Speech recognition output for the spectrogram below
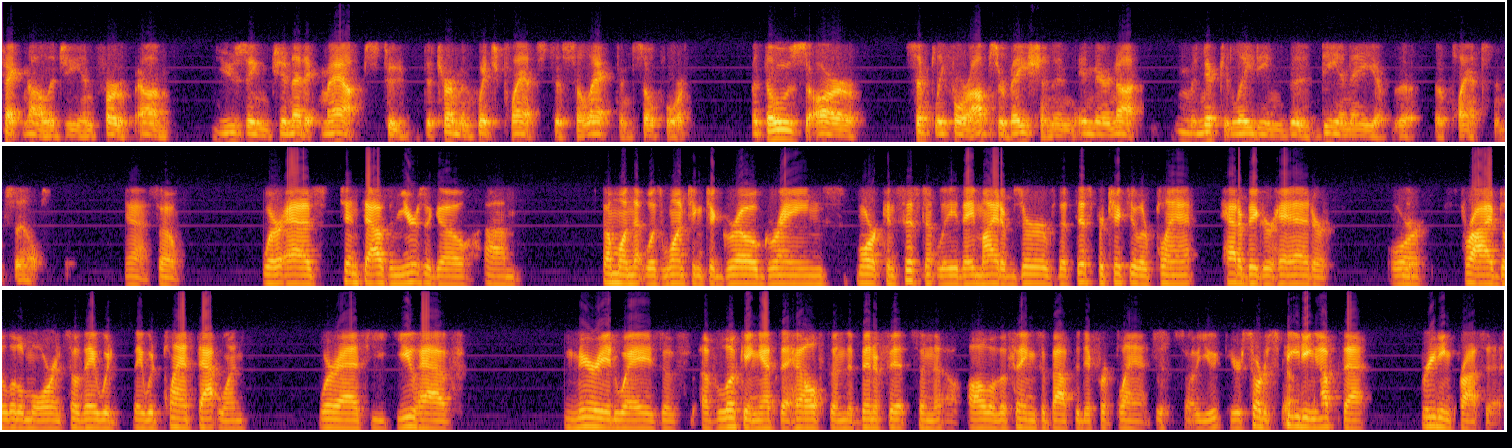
technology, and for um, using genetic maps to determine which plants to select and so forth. But those are simply for observation, and, and they're not manipulating the DNA of the, the plants themselves. Yeah. So, whereas 10,000 years ago, um, someone that was wanting to grow grains more consistently, they might observe that this particular plant had a bigger head or or thrived a little more, and so they would they would plant that one. Whereas you have myriad ways of of looking at the health and the benefits and the, all of the things about the different plants. So you you're sort of speeding up that breeding process.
